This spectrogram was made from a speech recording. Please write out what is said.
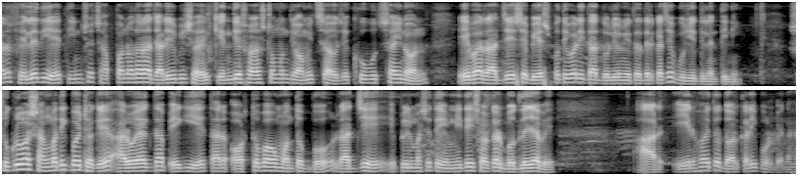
সংস্কার ফেলে দিয়ে তিনশো ছাপ্পান্ন ধারা জারির বিষয়ে কেন্দ্রীয় স্বরাষ্ট্রমন্ত্রী অমিত শাহ যে খুব উৎসাহী নন, এবার রাজ্যে এসে বৃহস্পতিবারই তার দলীয় নেতাদের কাছে বুঝিয়ে দিলেন তিনি। শুক্রবার সাংবাদিক বৈঠকে আরও এক ধাপ এগিয়ে তার অর্থবহ মন্তব্য, রাজ্যে এপ্রিল মাসে তো এমনিতেই সরকার বদলে যাবে, আর এর হয়তো দরকারই পড়বে না।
